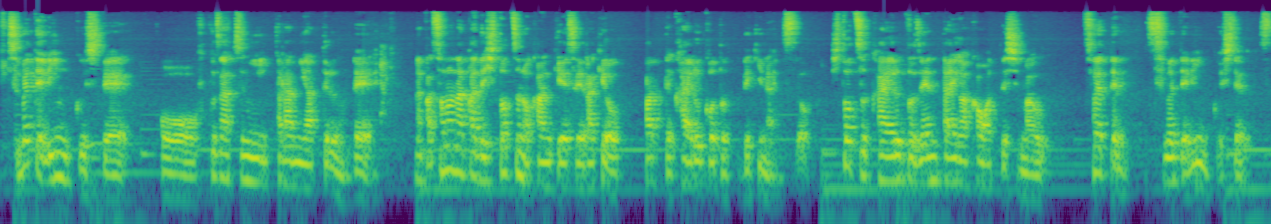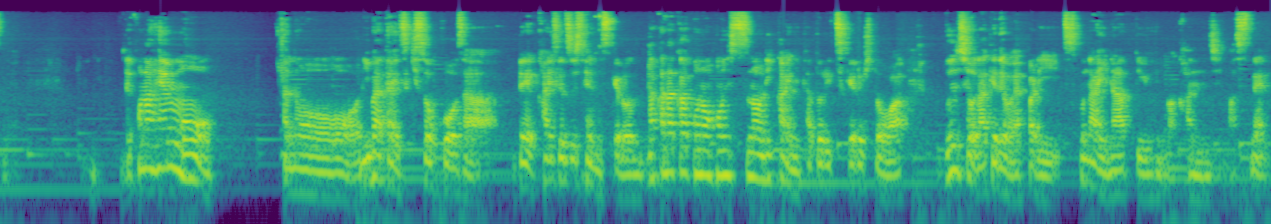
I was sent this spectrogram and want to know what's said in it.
すべてリンクして、こう、複雑に絡み合ってるので、なんかその中で一つの関係性だけをパッて変えることってできないんですよ。一つ変えると全体が変わってしまう。そうやって全てリンクしてるんですね。で、この辺も、あのー、リバタイズ基礎講座で解説してるんですけど、なかなかこの本質の理解にたどり着ける人は、文章だけではやっぱり少ないなっていうふうには感じますね。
